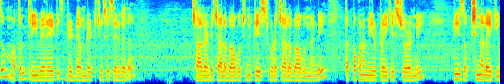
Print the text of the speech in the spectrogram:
సో మొత్తం త్రీ వెరైటీస్ బ్రెడ్ ఆమ్లెట్ చూసేసారు కదా. చాలా అంటే చాలా బాగా వచ్చింది టేస్ట్ కూడా చాలా బాగుందండి. తప్పకుండా మీరు ట్రై చేసి చూడండి. ప్లీజ్ ఒక చిన్న లైక్ ఇవ్వండి.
